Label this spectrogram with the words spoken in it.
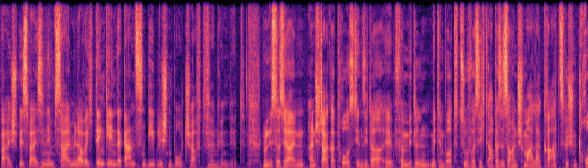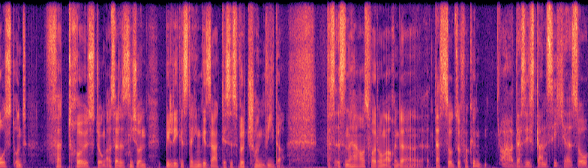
beispielsweise in den Psalmen, aber ich denke in der ganzen biblischen Botschaft mhm. verkündet. Nun ist das ja ein, ein starker Trost, den Sie da äh, vermitteln mit dem Wort Zuversicht, aber es ist auch ein schmaler Grad zwischen Trost und Vertröstung. Also das ist nicht so ein billiges dahingesagtes, es wird schon wieder. Das ist eine Herausforderung, auch in der, das so zu verkünden. Ah, das ist ganz sicher so.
